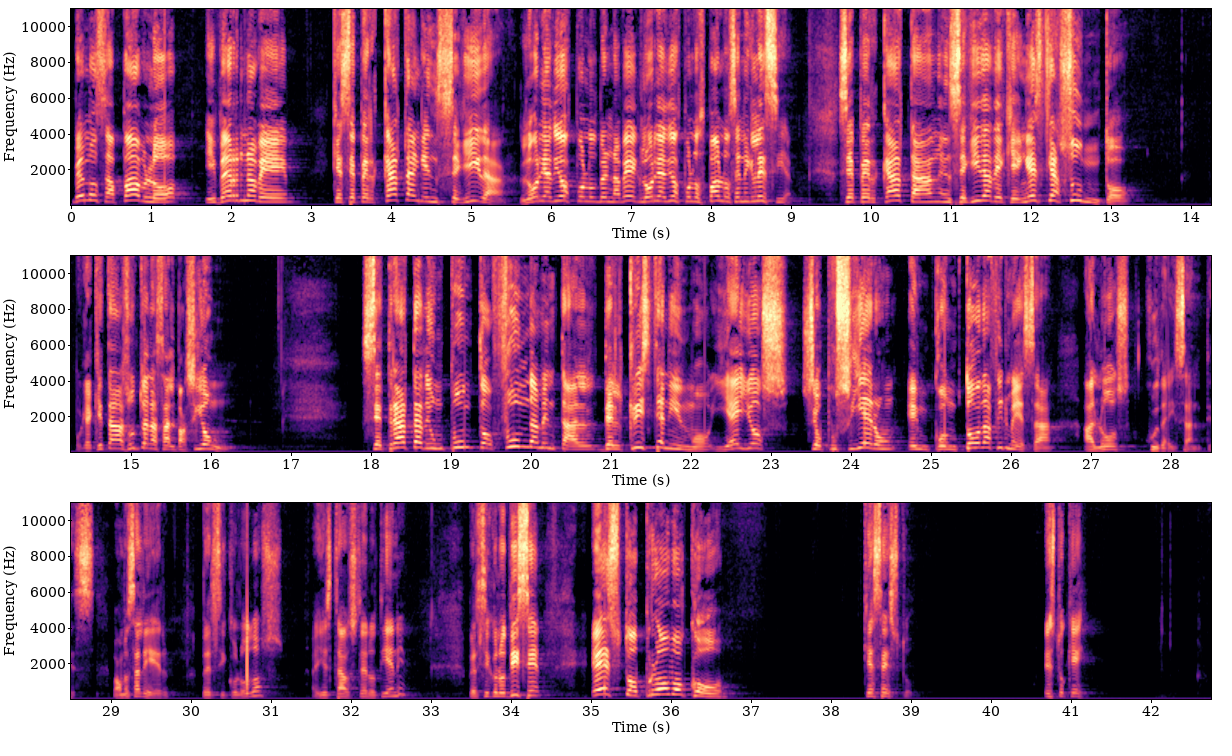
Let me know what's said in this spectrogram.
vemos a Pablo y Bernabé que se percatan enseguida. Gloria a Dios por los Bernabé, gloria a Dios por los Pablos en la iglesia. Se percatan enseguida de que en este asunto, porque aquí está el asunto de la salvación, se trata de un punto fundamental del cristianismo y ellos se opusieron con toda firmeza a los judaizantes. Vamos a leer versículo 2. Ahí está, usted lo tiene. Versículo dice, esto provocó, ¿qué es esto? ¿Esto qué?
